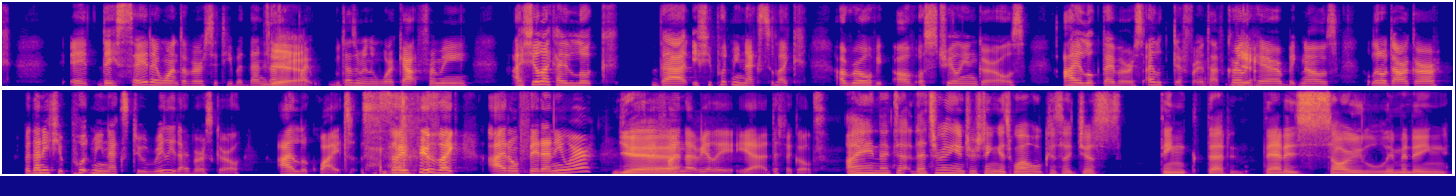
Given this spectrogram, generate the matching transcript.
It. They say they want diversity, but then it doesn't, Yeah. quite, it doesn't really work out for me. I feel like I look that if you put me next to like a row of, of Australian girls, I look diverse. I look different. I have curly Yeah. hair, big nose, a little darker. But then if you put me next to really diverse girl, I look white. so it feels like I don't fit anywhere. Yeah. I find that really, yeah, difficult. I mean, that's, that's really interesting as well because I just think that that is so limiting.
